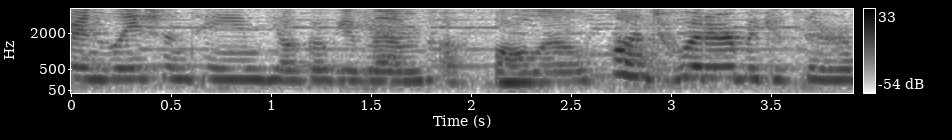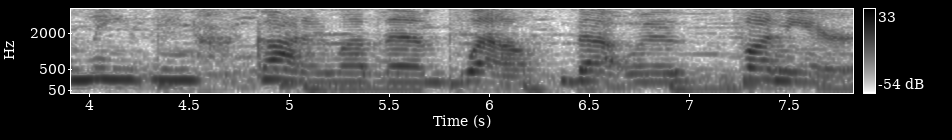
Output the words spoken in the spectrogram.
Translation team. Y'all go give them a follow on Twitter because they're amazing. God, I love them. Well, that was funnier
